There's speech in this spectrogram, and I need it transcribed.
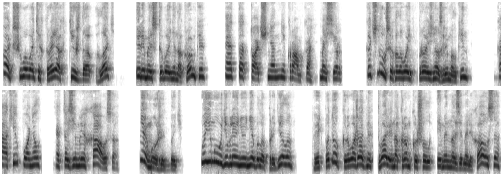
Отчего в этих краях тишь да гладь? Или мы с тобой не на кромке?» «Это точно не кромка, мессир», – качнувший головой, произнес Грималкин. «Как я понял, это земли хаоса». «Не может быть». Моему удивлению не было предела, ведь поток кровожадных тварей на кромку шел именно земель хаоса,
